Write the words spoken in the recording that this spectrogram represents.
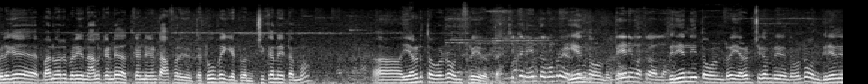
ಬೆಳಗ್ಗೆ, ಭಾನುವಾರ ಬೆಳಗ್ಗೆ ನಾಲ್ಕು ಗಂಟೆ ಹತ್ತು ಗಂಟೆ ಗಂಟೆ ಆಫರ್ ಇರುತ್ತೆ. Two buy get one chicken item ಎರಡು ತೊಗೊಂಡ್ರೆ ಒಂದು ಫ್ರೀ ಇರುತ್ತೆ. ಚಿಕನ್ ಏನು ತೊಗೊಂಡ್ರೆ ಏನು ತೊಗೊಂಡ್ರು? ಬಿರಿಯಾನಿ ಮಾತ್ರ ಅಲ್ಲ? ಬಿರಿಯಾನಿ ತೊಗೊಂಡ್ರೆ ಎರಡು ಚಿಕನ್ ಬಿರಿಯಾನಿ ತೊಗೊಂಡ್ರೆ ಒಂದು ಬಿರಿಯಾನಿ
